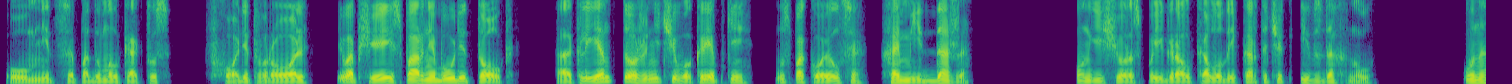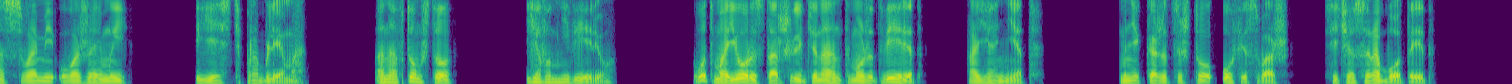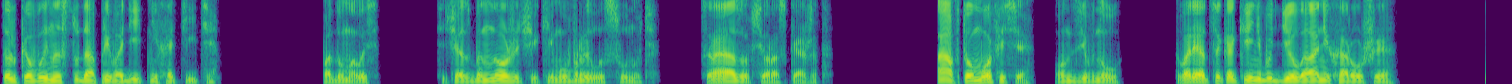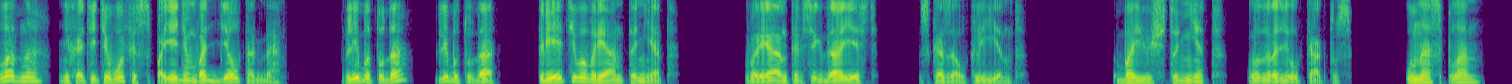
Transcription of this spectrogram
Умница, подумал кактус, входит в роль, и вообще из парня будет толк. А клиент тоже ничего, крепкий, успокоился, хамит даже. Он еще раз поиграл колодой карточек и вздохнул. «У нас с вами, уважаемый, есть проблема. Она в том, что я вам не верю. Вот майор и старший лейтенант, может, верят, а я нет. Мне кажется, что офис ваш сейчас работает, только вы нас туда приводить не хотите». Подумалось, сейчас бы ножичек ему в рыло сунуть. Сразу все расскажет. А в том офисе он зевнул. Творятся какие-нибудь дела нехорошие. Ладно, не хотите в офис, поедем в отдел тогда. Либо туда, либо туда. Третьего варианта нет. Варианты всегда есть, сказал клиент. Боюсь, что нет, возразил кактус. У нас план.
